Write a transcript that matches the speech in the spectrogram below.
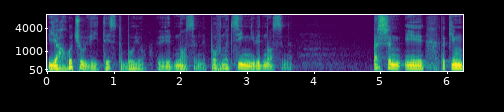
я хочу війти з тобою в відносини, повноцінні відносини. Першим і таким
